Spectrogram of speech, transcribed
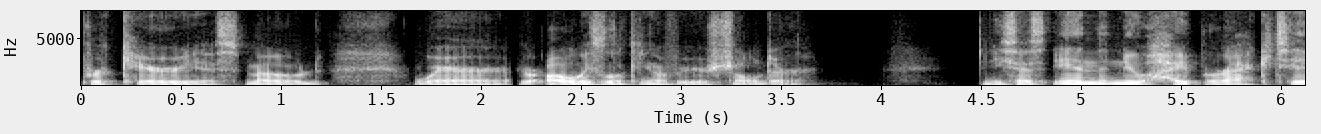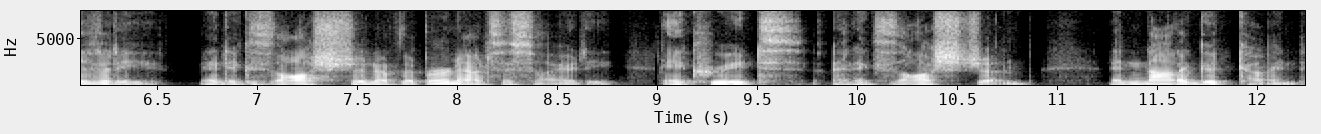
precarious mode where you're always looking over your shoulder. And he says, in the new hyperactivity and exhaustion of the burnout society, it creates an exhaustion and not a good kind.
